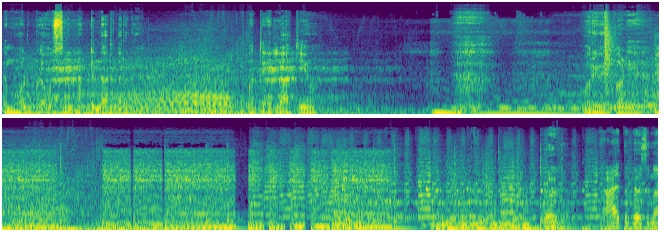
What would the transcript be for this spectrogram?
நம்ம உடம்புல உசுறு மட்டும்தான் இருந்திருக்கும். மற்ற எல்லாத்தையும் உருவிருப்பானுங்க நியாயத்தை பேசுனா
